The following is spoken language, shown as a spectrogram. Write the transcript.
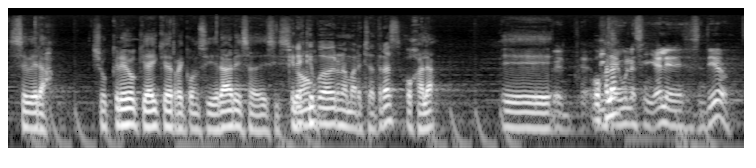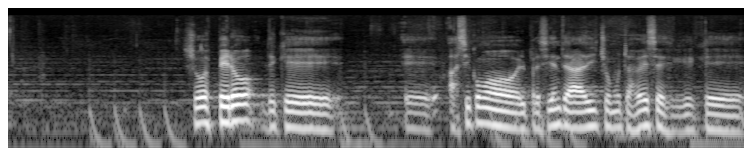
se verá. Yo creo que hay que reconsiderar esa decisión. ¿Crees que puede haber una marcha atrás? Ojalá. Eh, ¿Viste ojalá. alguna señal en ese sentido? Yo espero de que, eh, así como el presidente ha dicho muchas veces que, que-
